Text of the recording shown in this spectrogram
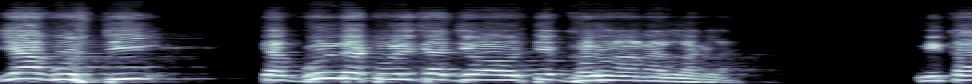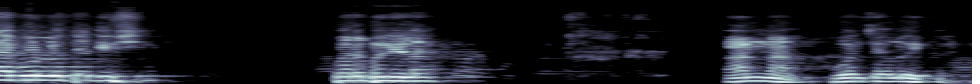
या गोष्टी त्या गुंड टोळीच्या जीवावरती घडून आणायला लागला. मी काय बोललो त्या दिवशी? परभणीला. अण्णा फोन चालू आहे का?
